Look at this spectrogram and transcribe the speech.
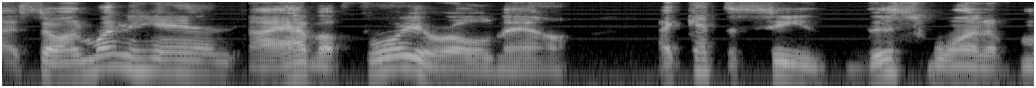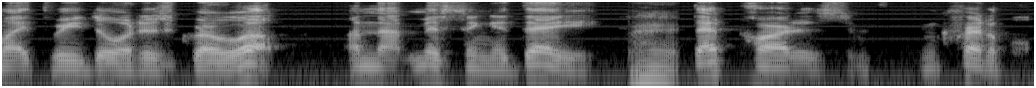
Uh, So on one hand, I have a four-year-old now. I get to see this one of my three daughters grow up. I'm not missing a day. Right. That part is incredible.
